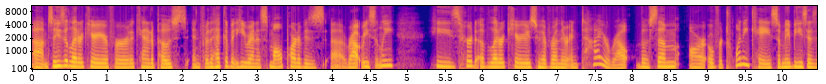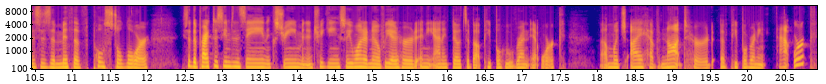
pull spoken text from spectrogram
Um, so he's a letter carrier for the Canada Post, and for the heck of it, he ran a small part of his uh, route recently. He's heard of letter carriers who have run their entire route, though some are over 20k. So maybe he says this is a myth of postal lore. He said the practice seems insane, extreme, and intriguing. So he wanted to know if we had heard any anecdotes about people who run at work, um, which I have not heard of people running at work.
